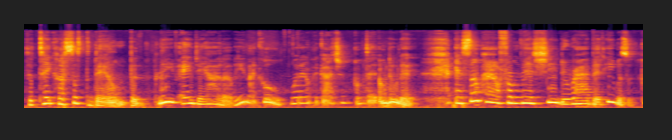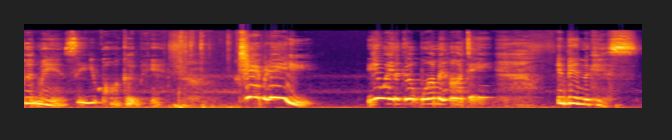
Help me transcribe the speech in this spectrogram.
to take her sister down, but leave AJ out of it. He like, cool, whatever, I got you. I'm, I'm doing that. And somehow from this, she derived that he was a good man. See, you are a good man. Charity! You ain't a good woman, auntie. And then the kiss.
